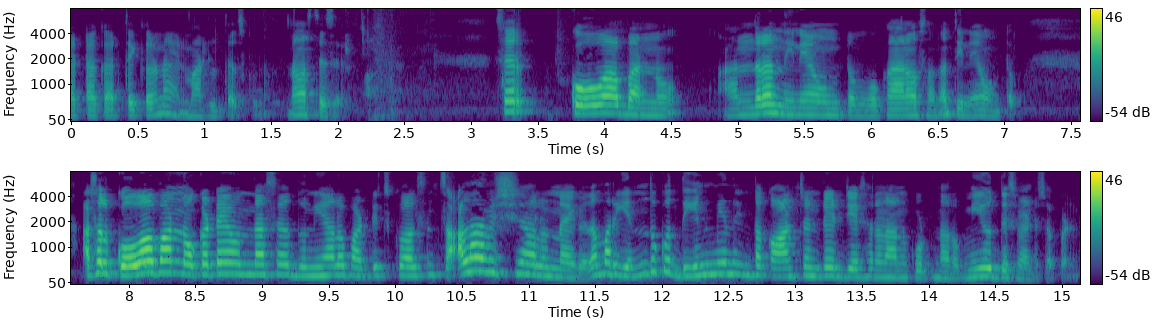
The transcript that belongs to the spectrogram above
Katta Karthik garu ఆయన మాటలు తెలుసుకుందాం. నమస్తే సార్. సార్ కోవా బన్ను అందరం తినే ఉంటాం ఒక అనవసరం తినే ఉంటాం. అసలు కోవా బన్ను ఒకటే ఉందా సార్? దునియాలో పట్టించుకోవాల్సిన చాలా విషయాలు ఉన్నాయి కదా. మరి ఎందుకు దీని మీద ఇంత కాన్సన్ట్రేట్ చేశారని అనుకుంటున్నారు? మీ ఉద్దేశం ఏంటో చెప్పండి?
